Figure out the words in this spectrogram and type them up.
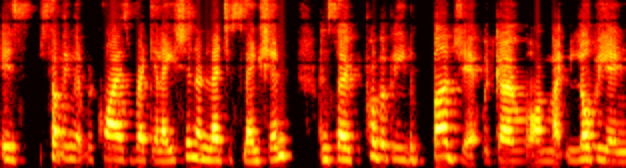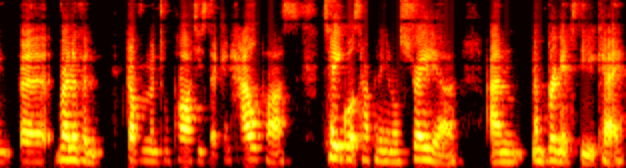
is something that requires regulation and legislation. And so probably the budget would go on like lobbying the relevant governmental parties that can help us take what's happening in Australia and, and bring it to the UK.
